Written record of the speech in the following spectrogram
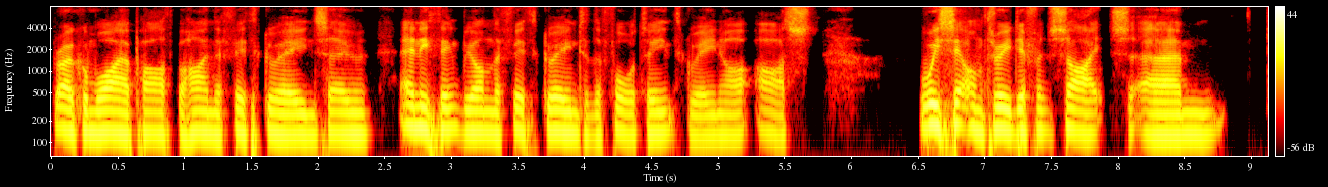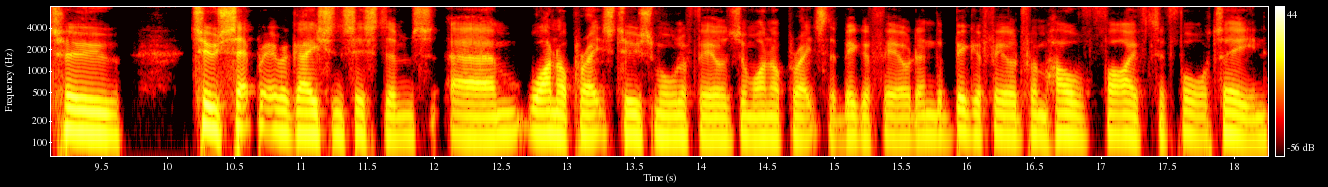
broken wire path behind the fifth green, so anything beyond the fifth green to the 14th green, our we sit on three different sites. Um, to two separate irrigation systems. Um, one operates two smaller fields and one operates the bigger field. And the bigger field from hole five to 14,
